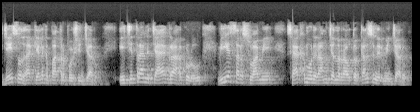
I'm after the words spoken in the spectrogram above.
జయసుధ కీలక పాత్ర పోషించారు. ఈ చిత్రాన్ని ఛాయాగ్రాహకుడు విఎస్ఆర్ స్వామి శాఖమూరి రామచంద్రరావుతో కలిసి నిర్మించారు.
